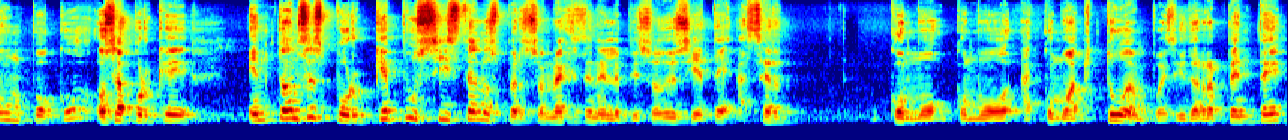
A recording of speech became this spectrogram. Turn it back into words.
un poco. O sea, porque entonces, ¿por qué pusiste a los personajes en el episodio 7 a ser como, como, como actúan, pues? Y de repente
